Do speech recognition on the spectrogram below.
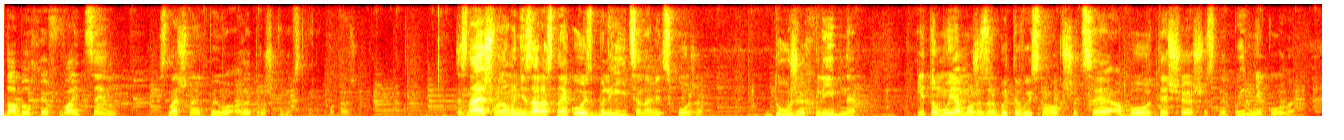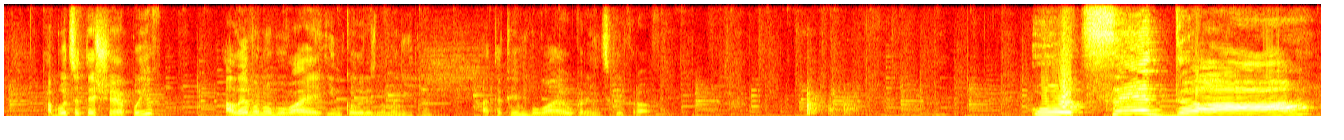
дабл хефвайцен. Смачно як пиво, але трошки не в стилі. Покажу. Знаєш, воно мені зараз на якогось бельгійця навіть схоже. Дуже хлібне. І тому я можу зробити висновок, що це або те, що я щось не пив ніколи, або це те, що я пив, але воно буває інколи різноманітним. А таким буває український крафт. Оце да!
